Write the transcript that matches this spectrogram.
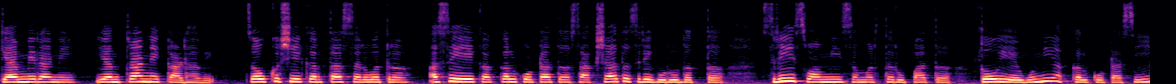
कॅमेराने यंत्राने काढावे. चौकशी करता सर्वत्र असे एक अक्कलकोटात साक्षात श्री गुरुदत्त श्री स्वामी समर्थ रूपात तो येऊनी अक्कलकोटासी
